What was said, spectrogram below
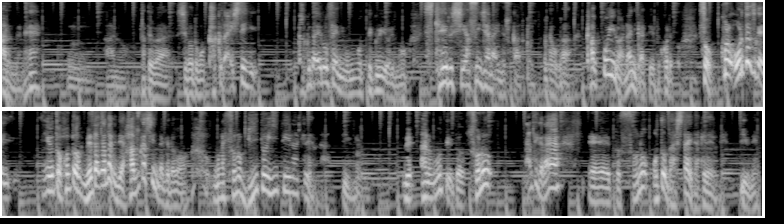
あるんだね。えば仕事も拡大して拡大路線に持っていくよりもスケールしやすいじゃないですかとか言った方がかっこいいのは何かっていうとこれそうこれ俺たちが言うと本当ネタ語りで恥ずかしいんだけどもお前そのビート言いてえだけだよなっていうね。であのもっと言うとそのなんていうかな、えーと、その音出したいだけだよねっていうね。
